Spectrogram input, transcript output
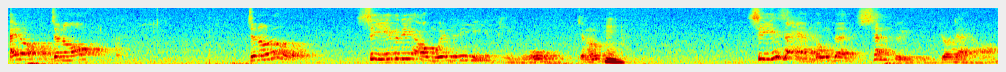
အဲ့တော့ကျွန်တော်ကျွန်တော်တို့စီရေးသတင်းအောင်ဝဲသတင်းတွေအဖြစ်ကိုကျွန်တော်ဟွန်းစီရေးဆိုင်ရာသုံးသက်ချက်တွေကိုပြောကြရအောင်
